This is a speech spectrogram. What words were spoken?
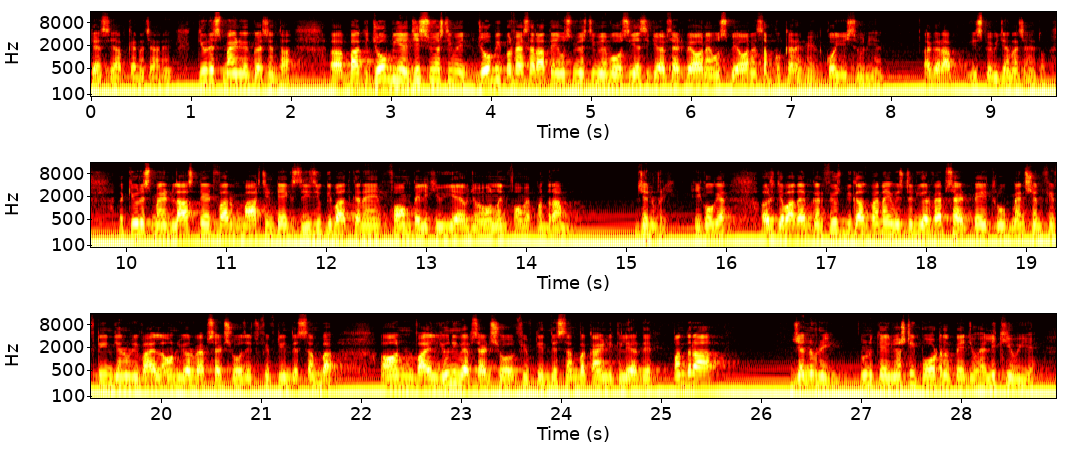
कैसे आप कहना चाह रहे हैं। क्यूरियस माइंड का क्वेश्चन था। बाकी जो भी हैं, जिस यूनिवर्सिटी में, जो भी प्रोफेसर आते हैं, उस यूनिवर्सिटी में वो सी की वेबसाइट पर और हैं, उस पर और हैं, सबको करें मेल कोई इशू नहीं है। अगर आप इस पर भी जाना चाहें तो। Curious mind last date for March intakes जीजू की बात करें फॉर्म पे लिखी हुई है, जो ऑनलाइन फॉर्म है, पंद्रह जनवरी। ठीक हो गया? और उसके बाद I am confuse because when I visited your website पे through mention 15 January while on your website shows it 15 December on while uni website show 15 December kindly clear the 15 January, उनके यूनिवर्सिटी पोर्टल पे जो है लिखी हुई है।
